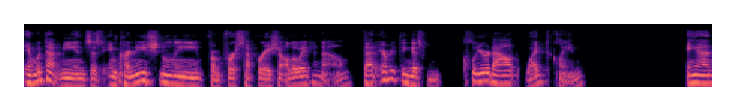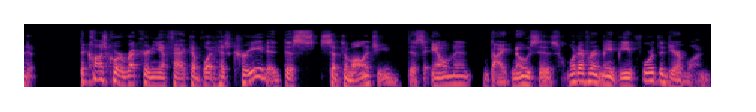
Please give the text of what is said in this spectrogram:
And what that means is incarnationally from first separation all the way to now, that everything is cleared out, wiped clean. And the cause core record and the effect of what has created this symptomology, this ailment, diagnosis, whatever it may be for the dear one,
